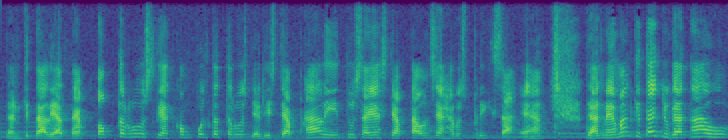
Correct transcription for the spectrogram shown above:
dan kita lihat laptop terus, lihat komputer terus. Jadi setiap kali itu saya setiap tahun saya harus periksa ya. Dan memang kita juga tahu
